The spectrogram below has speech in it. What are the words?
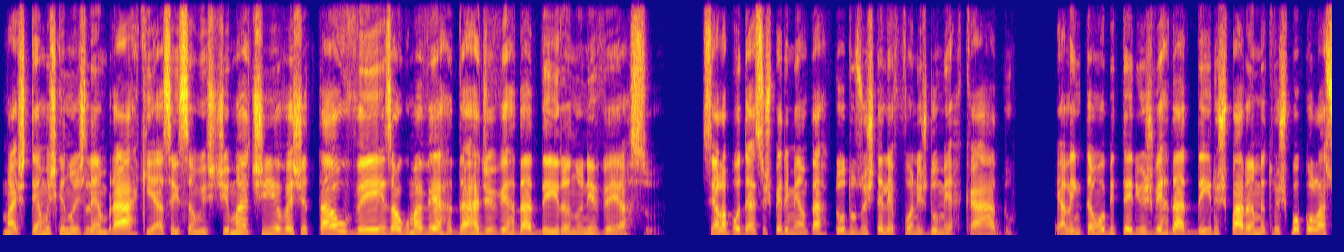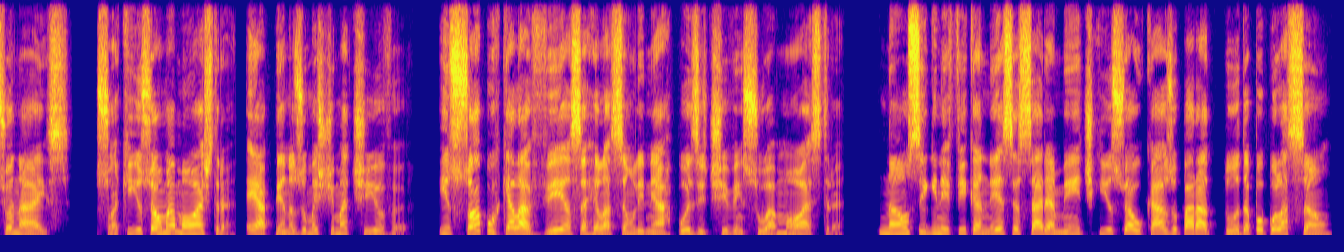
Mas temos que nos lembrar que essas são estimativas de talvez alguma verdade verdadeira no universo. Se ela pudesse experimentar todos os telefones do mercado, ela então obteria os verdadeiros parâmetros populacionais. Só que isso é uma amostra, é apenas uma estimativa. E só porque ela vê essa relação linear positiva em sua amostra, não significa necessariamente que isso é o caso para toda a população.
